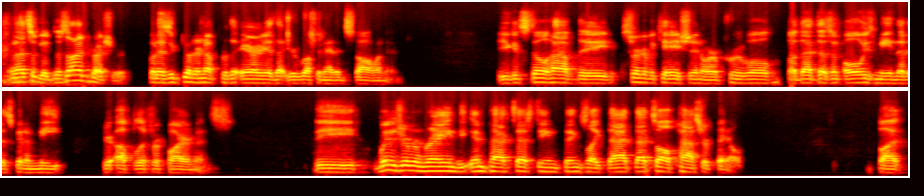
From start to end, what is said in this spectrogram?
And that's a good design pressure, but is it good enough for the area that you're looking at installing in? You can still have the certification or approval, but that doesn't always mean that it's going to meet your uplift requirements. The wind driven rain, the impact testing, things like that, that's all pass or fail. But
